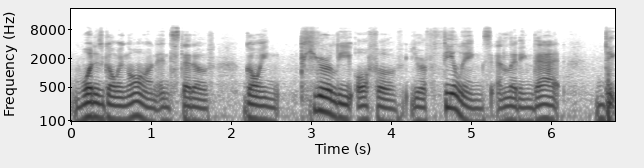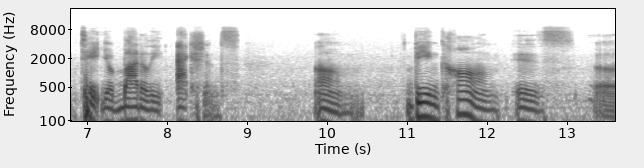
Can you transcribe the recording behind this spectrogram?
what is going on instead of going purely off of your feelings and letting that dictate your bodily actions. Um, being calm is uh,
